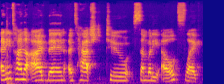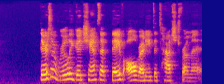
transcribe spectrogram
anytime that I've been attached to somebody else, like there's a really good chance that they've already detached from it.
